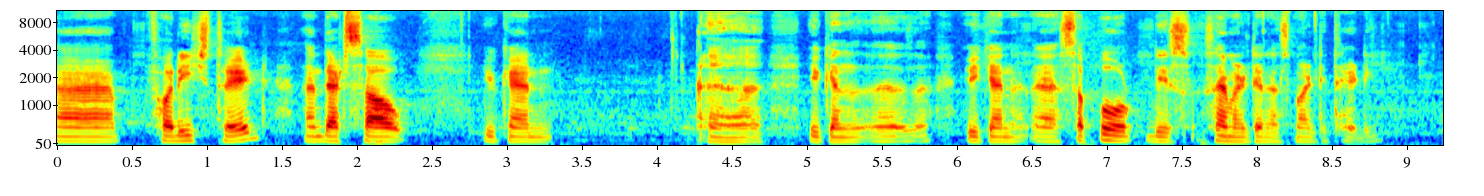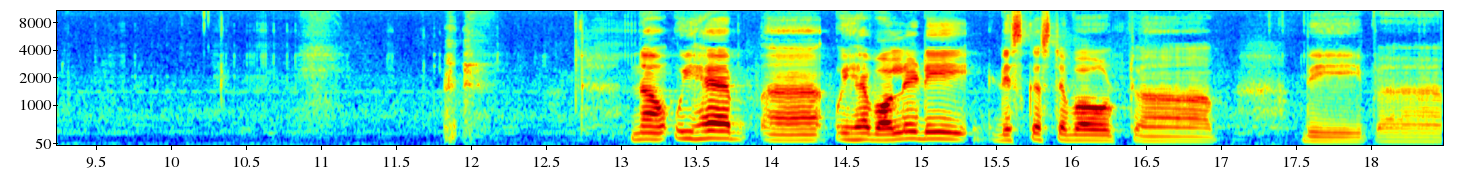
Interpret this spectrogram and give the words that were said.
uh, for each thread and that is how you can uh, you can uh, we can support this simultaneous multithreading. Now, we have uh, we have already discussed about uh, the uh,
